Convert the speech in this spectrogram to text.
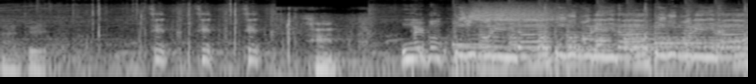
하나 둘. 셋, 셋, 셋. 오! 8번. 뿡구불인이다. 뿡구불인이다. 뿡구불인이다.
